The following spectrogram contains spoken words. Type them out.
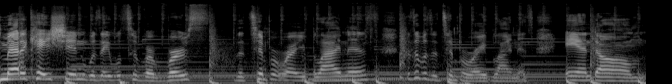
medication was able to reverse the temporary blindness because it was a temporary blindness and um,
